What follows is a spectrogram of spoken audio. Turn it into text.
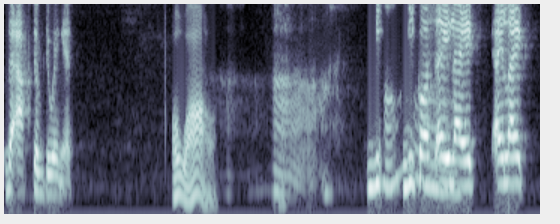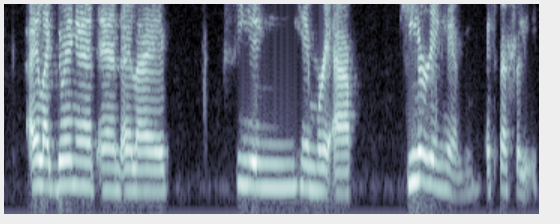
The act of doing it. Oh wow. Ah. Be- Oh. Because I like I like I like doing it and I like seeing him react, hearing him especially.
